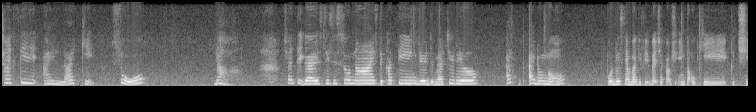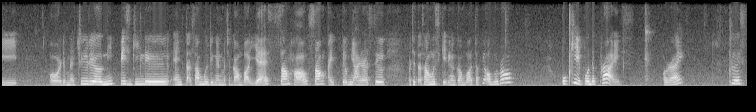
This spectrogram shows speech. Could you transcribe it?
Cantik. I like it. So, yeah. Cantik guys. This is so nice. The cutting, the the material. I I don't know those yang bagi feedback cakap Shein tak okay, kecil or the material nipis gila and tak sama dengan macam gambar. Yes, somehow some item yang I rasa macam tak sama sikit dengan gambar tapi overall okay for the price. Alright? Cause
